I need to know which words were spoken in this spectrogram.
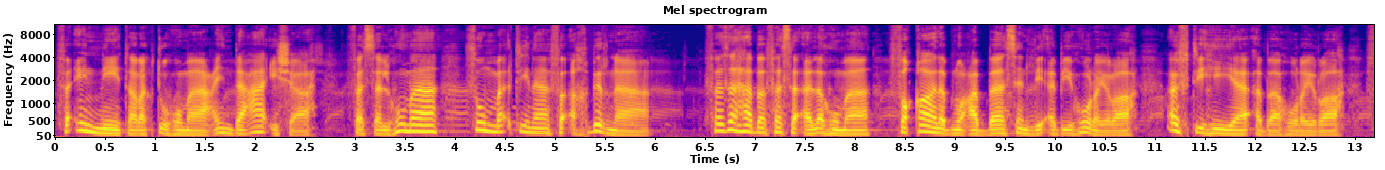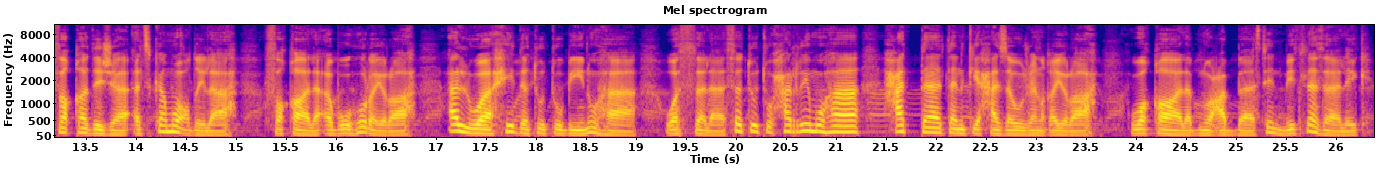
فإني تركتهما عند عائشة فسلهما ثم اتنا فأخبرنا. فذهب فسألهما فقال ابن عباس لأبي هريرة أفته يا أبا هريرة فقد جاءتك معضلة. فقال أبو هريرة الواحدة تبينها والثلاثة تحرمها حتى تنكح زوجا غيره. وقال ابن عباس مثل ذلك.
